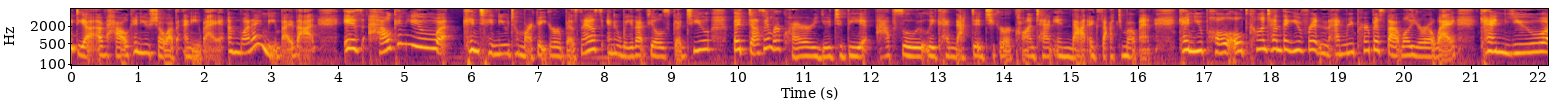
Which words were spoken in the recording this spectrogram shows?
idea of how can you show up anyway? And what I mean by that is how can you continue to market your business in a way that feels good to you, but doesn't require you to be absolutely connected to your content in that exact moment? Can you pull old content that you've written and repurpose that while you're away? Can you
